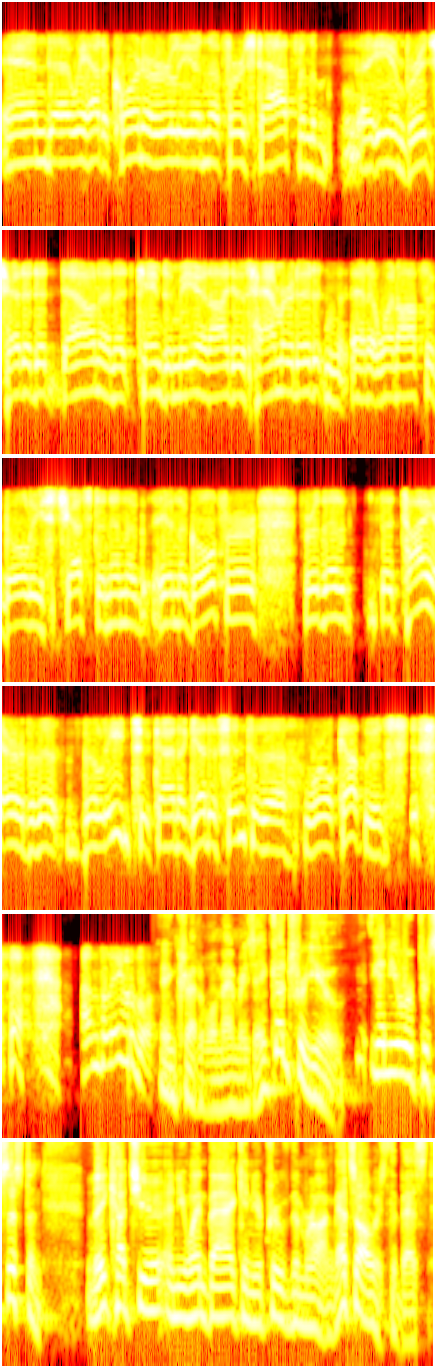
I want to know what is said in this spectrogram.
And uh, we had a corner early in the first half, and the uh, Ian Bridge headed it down, and it came to me, and I just hammered it, and, and it went off the goalie's chest and in the in the goal for for the the tie or the the lead to kind of get us into the World Cup. It was just unbelievable. Incredible memories. Eh? Good for you, and you were persistent. They cut you, and you went back, and you proved them wrong. That's always the best.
